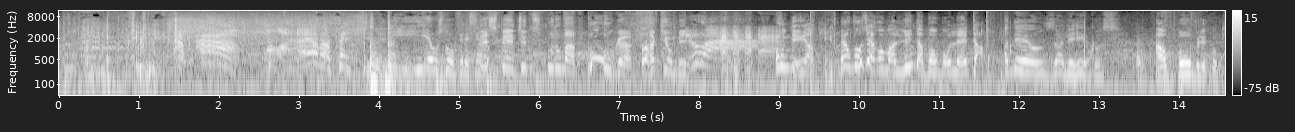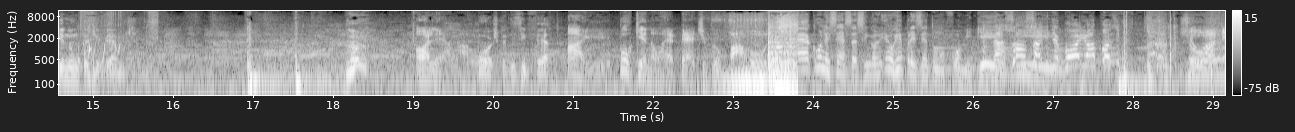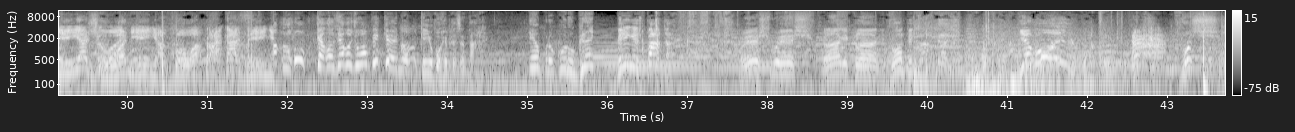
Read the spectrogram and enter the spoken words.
Era assim! E eu estou oferecendo... Despedidos por uma pulga! Aqui o milho! Um dia eu vou ser uma linda borboleta! Adeus, amigos. Ao público que nunca tivemos. Olha ela. Mosca, desinfeta. Aí, por que não repete pro parrudo? É, com licença, senhor. Eu represento um formigueiro Garçom, e... sangue de boi e oposição. Joaninha, Joaninha, boa pra casinha. Oh, Carrozeiro João Pequeno! Quem eu vou representar? Eu procuro o grande... Minha espada! Wish, wish. Clang, clang. João Pequeno. E eu vou... Oxi!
